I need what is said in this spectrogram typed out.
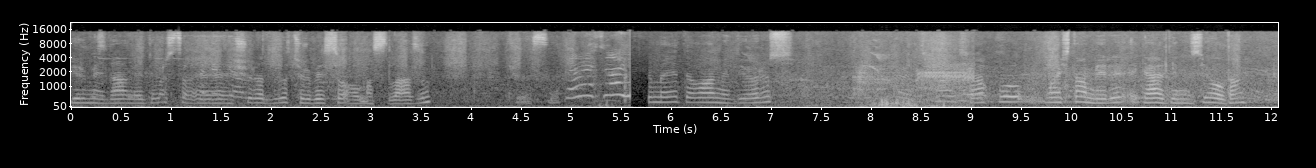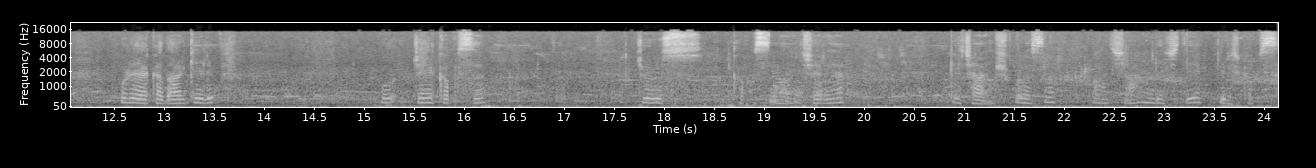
Yürümeye devam ediyoruz. E, şurada da türbesi olması lazım. Şurası. Yürümeye devam ediyoruz. Evet, bu baştan beri geldiğimiz yoldan buraya kadar gelip bu C kapısı Cürüs kapısından içeriye geçermiş. Burası padişahın geçtiği giriş kapısı.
